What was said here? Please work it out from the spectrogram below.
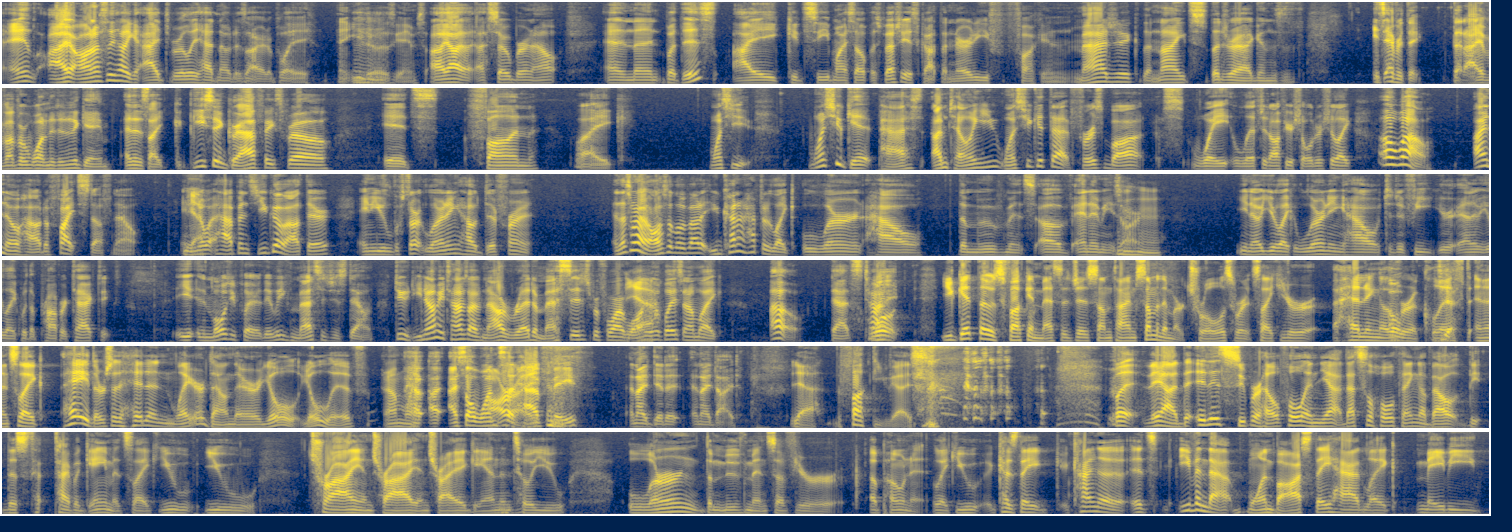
And I honestly like I really had no desire to play in either Mhm. of those games. I got uh, so burnt out. And then, but this, I could see myself, especially it's got the nerdy fucking magic, the knights, the dragons. It's everything that I've ever wanted in a game. And it's like decent graphics, bro. It's fun. Like, once you, once you get past, I'm telling you, once you get that first boss weight lifted off your shoulders, you're like, oh wow, I know how to fight stuff now. And Yeah. you know what happens? You go out there and you start learning how different and that's what I also love about it. You kind of have to like learn how the movements of enemies are. Mhm. You know, you're like learning how to defeat your enemy like with the proper tactics. In multiplayer, they leave messages down. Dude, you know how many times I've now read a message before I walk Yeah. into a place and I'm like, "Oh, that's tight." Well, you get those fucking messages sometimes. Some of them are trolls where it's like you're heading over Oh, a cliff and it's like, "Hey, there's a hidden layer down there. You'll you'll live." And I'm like, I, I saw one said right. have faith and I did it and I died. "Yeah, fuck you guys." but yeah, it is super helpful and yeah, that's the whole thing about the, this type of game. It's like you you try and try and try again Mm-hmm. until you learn the movements of your opponent like you because they kind of it's even that one boss they had like maybe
